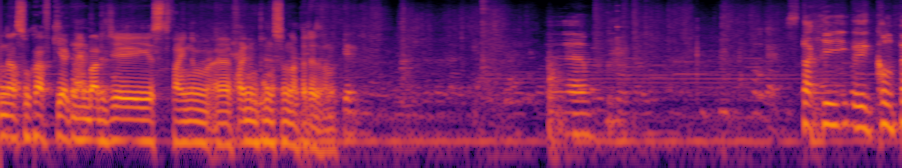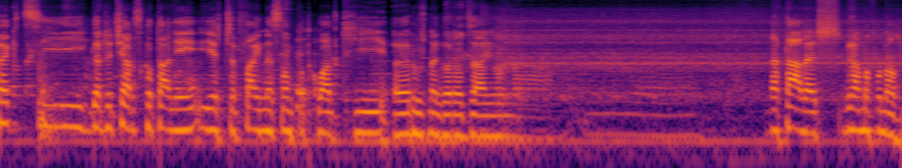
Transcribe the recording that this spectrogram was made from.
na słuchawki jak najbardziej jest fajnym, e, fajnym pomysłem na prezent. E, Z takiej y, konfekcji gadżeciarsko taniej jeszcze fajne są podkładki e, różnego rodzaju na, na talerz gramofonowy.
